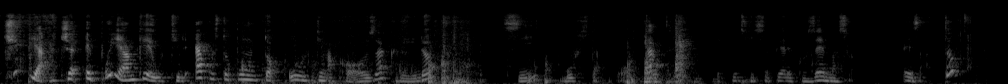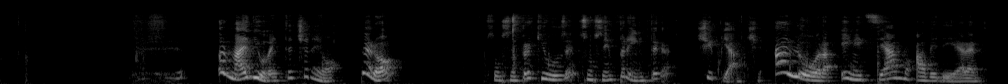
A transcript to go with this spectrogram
Ci piace e poi è anche utile. A questo punto ultima cosa credo sì busta vuota. E penso di sapere cos'è ma so esatto. Ormai di ovette ce ne ho però sono sempre chiuse sono sempre integre ci piace. Allora iniziamo a vedere.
